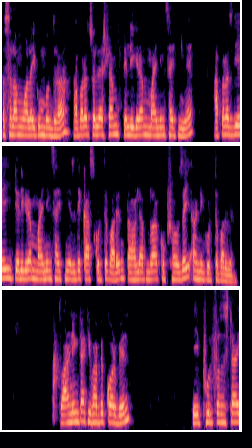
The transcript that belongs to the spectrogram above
আসসালামু আলাইকুম বন্ধুরা, আবারও চলে আসলাম টেলিগ্রাম মাইনিং সাইট নিয়ে। আপনারা যদি এই টেলিগ্রাম মাইনিং সাইট নিয়ে যদি কাজ করতে পারেন, তাহলে আপনারা খুব সহজেই আর্নিং করতে পারবেন। তো আর্নিংটা কীভাবে করবেন? এই ফুল প্রসেসটাই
